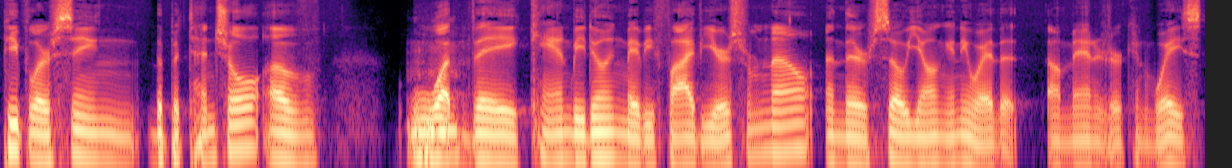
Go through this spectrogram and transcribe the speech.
people are seeing the potential of what they can be doing maybe five years from now, and they're so young anyway that a manager can waste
